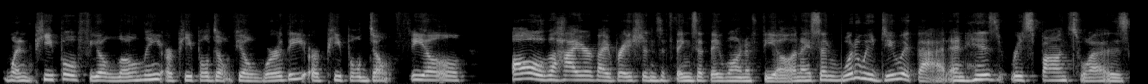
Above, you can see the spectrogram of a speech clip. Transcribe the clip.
when people feel lonely or people don't feel worthy or people don't feel all the higher vibrations of things that they want to feel. And I said, What do we do with that? And his response was,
